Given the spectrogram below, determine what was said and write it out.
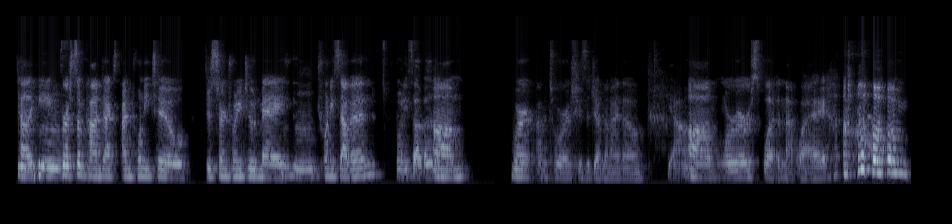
telling mm-hmm. me for some context i'm 22 just turned 22 in may mm-hmm. 27 27 um where i'm a taurus she's a gemini though yeah um we're, we're split in that way um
